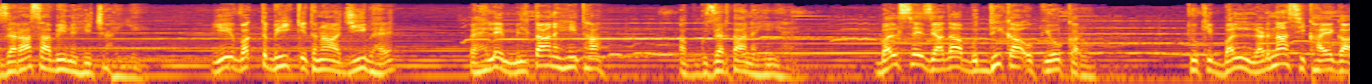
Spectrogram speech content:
जरा सा भी नहीं चाहिए। ये वक्त भी कितना अजीब है। पहले मिलता नहीं था, अब गुजरता नहीं है। बल से ज़्यादा बुद्धि का उपयोग करो, क्योंकि बल लड़ना सिखाएगा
